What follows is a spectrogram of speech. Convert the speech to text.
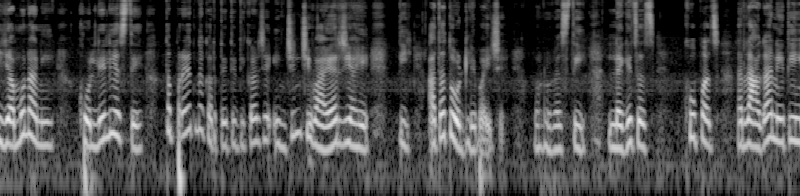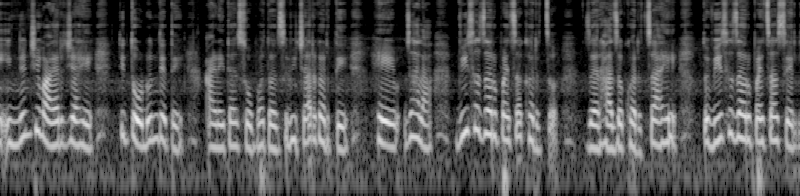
यमुनानी खोललेली असते तर प्रयत्न करते ती तिकडच्या इंजिनची वायर जी आहे ती आता तोडली पाहिजे. म्हणूनच ती लगेचच खूपच रागाने ती इंजिनची वायर जी आहे ती तोडून देते आणि त्यासोबतच विचार करते हे झाला वीस हजार रुपयाचा खर्च. जर हा जो खर्च आहे तो वीस हजार रुपयाचा असेल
